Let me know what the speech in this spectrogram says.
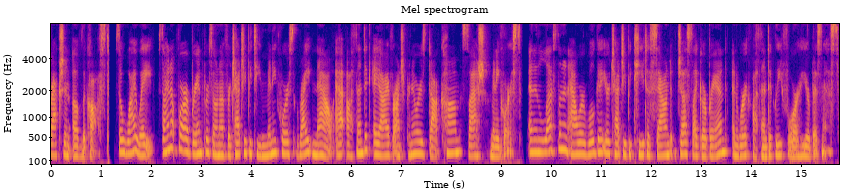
fraction of the cost. So why wait? Sign up for our brand persona for ChatGPT mini course right now at AuthenticAIForEntrepreneurs.com slash mini course. And in less than an hour, we'll get your ChatGPT to sound just like your brand and work authentically for your business.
